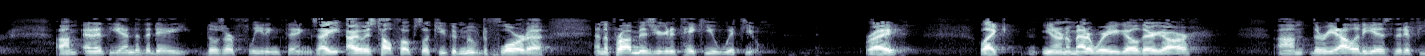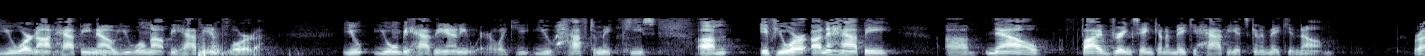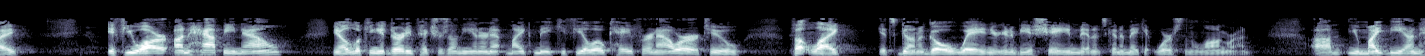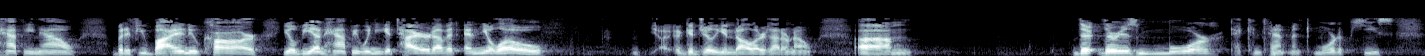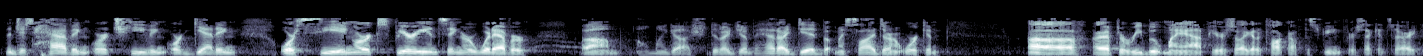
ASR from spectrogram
Um, and at the end of the day, those are fleeting things. I, I always tell folks, look, you could move to Florida, and the problem is you're going to take you with you. Right? Like, you know, no matter where you go, there you are. Um, the reality is that if you are not happy now, you will not be happy in Florida. You you won't be happy anywhere. Like you you have to make peace. Um, if you are unhappy uh, now, five drinks ain't going to make you happy. It's going to make you numb, right? If you are unhappy now, you know, looking at dirty pictures on the internet might make you feel okay for an hour or two, but like it's going to go away and you're going to be ashamed and it's going to make it worse in the long run. Um, you might be unhappy now, but if you buy a new car, you'll be unhappy when you get tired of it, and you'll owe a gajillion dollars. I don't know. Um, there, there is more to contentment, more to peace than just having or achieving or getting or seeing or experiencing or whatever. Um, oh my gosh, did I jump ahead? I did, but my slides aren't working. Uh, I have to reboot my app here, so I got to talk off the screen for a second. Sorry.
